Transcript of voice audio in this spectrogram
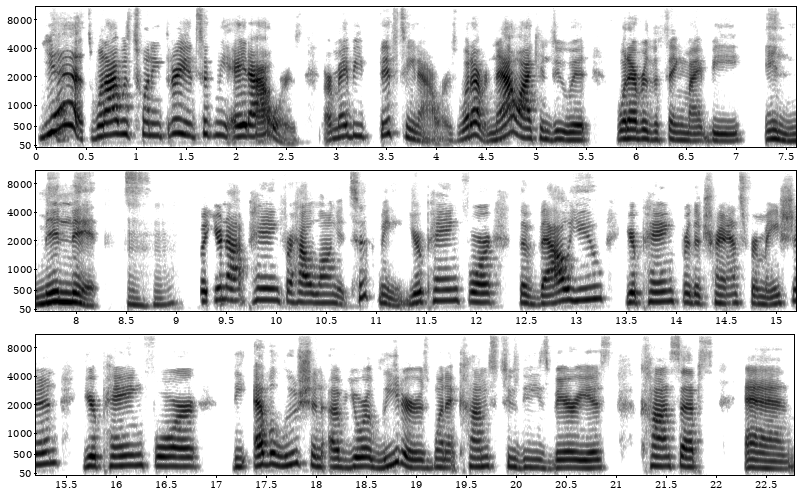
Yes. When I was 23, it took me eight hours or maybe 15 hours, whatever. Now I can do it, whatever the thing might be, in minutes. Mm-hmm but you're not paying for how long it took me. You're paying for the value, you're paying for the transformation, you're paying for the evolution of your leaders when it comes to these various concepts and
